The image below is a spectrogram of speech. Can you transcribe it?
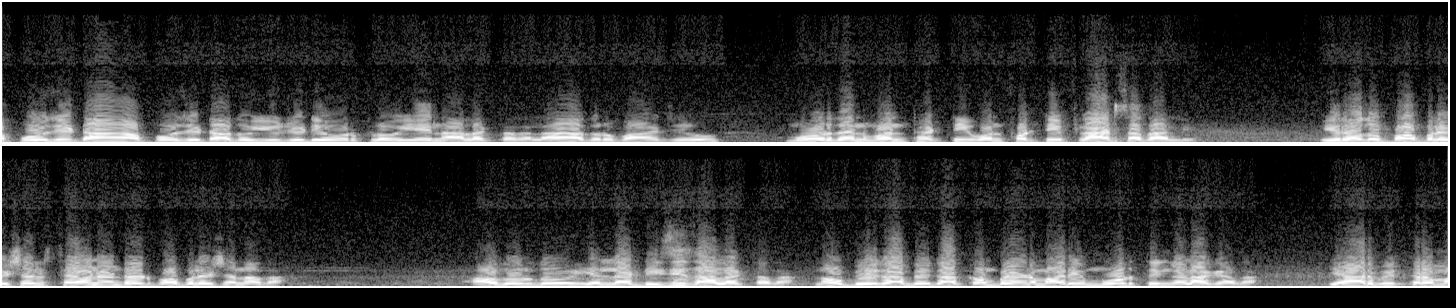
ಅಪೋಸಿಟ್ ಅಪೋಸಿಟ್ ಅದು ಯು ಜಿ ಡಿ ಓವರ್ ಫ್ಲೋ ಏನು ಆಗ್ತದಲ್ಲ ಅದ್ರ ಬಾಜು more than one thirty one forty flats ಅದ ಅಲ್ಲಿ. ಇರೋದು ಪಾಪ್ಯುಲೇಷನ್ ಸೆವೆನ್ ಹಂಡ್ರೆಡ್ ಪಾಪ್ಯುಲೇಷನ್ ಅದ. ಅದ್ರದ್ದು ಎಲ್ಲ ಡಿಸೀಸ್ ಆಗ್ತದ ನಾವು ಬೇಗ ಬೇಗ ಕಂಪ್ಲೇಂಟ್ ಮಾಡಿ ಮೂರು ತಿಂಗಳಾಗ್ಯದ ಯಾರು ಬಿ ಕ್ರಮ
